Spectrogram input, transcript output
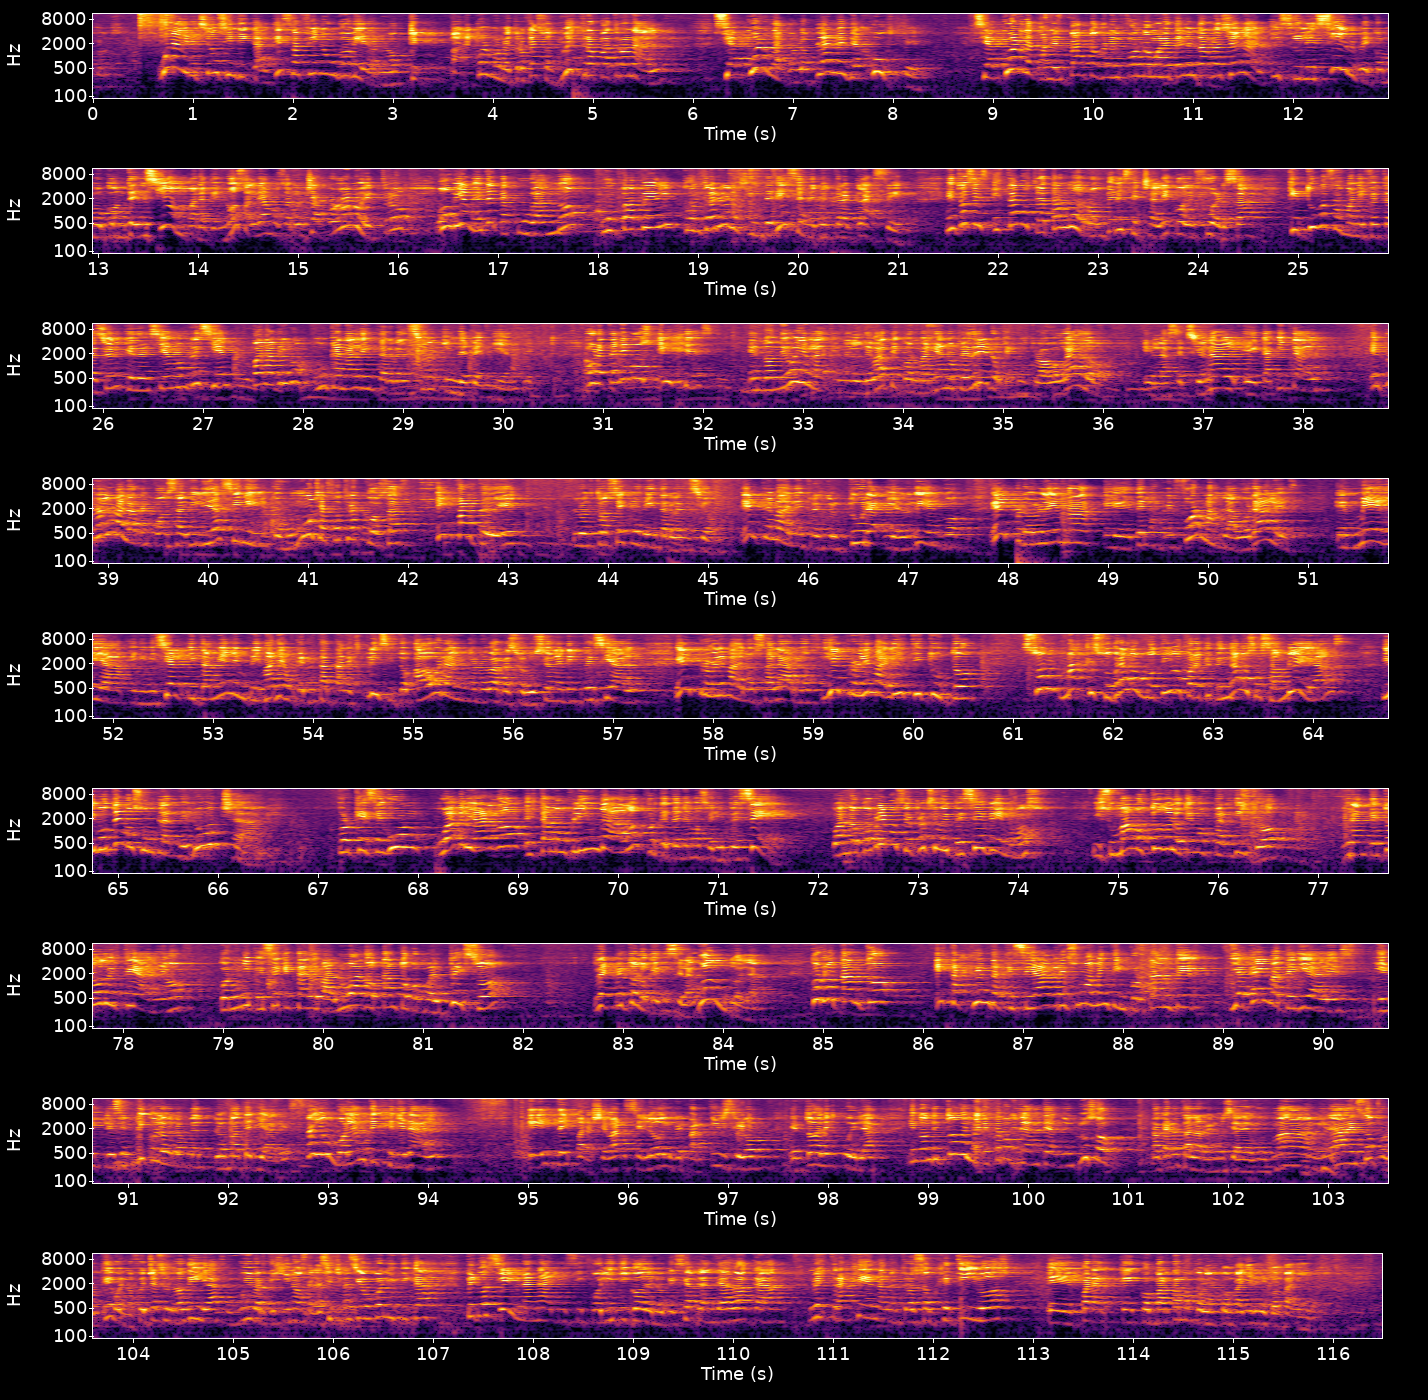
Una dirección sindical que es afín a un gobierno, que para colmo en nuestro caso es nuestra patronal, se acuerda con los planes de ajuste se acuerda con el pacto con el Fondo Monetario Internacional y si le sirve como contención para que no salgamos a luchar por lo nuestro, obviamente está jugando un papel contrario a los intereses de nuestra clase. Entonces estamos tratando de romper ese chaleco de fuerza que tuvo esas manifestaciones que decíamos recién para abrir un canal de intervención independiente. Ahora tenemos ejes en donde hoy en, el debate con Mariano Pedrero, que es nuestro abogado en la seccional eh, capital, el problema de la responsabilidad civil, como muchas otras cosas, es parte de nuestros ejes de intervención. El tema de la infraestructura y el riesgo, el problema eh, de las reformas laborales en media, en inicial y también en primaria, aunque no está tan explícito. Ahora hay una nueva resolución en especial. El problema de los salarios y el problema del instituto son más que sobrados motivos para que tengamos asambleas y votemos un plan de lucha. Porque según Guagliardo estamos blindados porque tenemos el IPC. Cuando cobremos el próximo IPC vemos y sumamos todo lo que hemos perdido durante todo este año con un IPC que está devaluado tanto como el peso respecto a lo que dice la góndola. Por lo tanto, esta agenda que se abre es sumamente importante y acá hay materiales, y les explico lo de los, materiales. Hay un volante general que este es para llevárselo y repartírselo en toda la escuela, en donde todo lo que estamos planteando, incluso acá no está la renuncia de Guzmán ni nada de eso, porque bueno, fue hecho hace unos días, es muy vertiginosa la situación política, pero sí hay un análisis político de lo que se ha planteado acá, nuestra agenda, nuestros objetivos, eh, para que compartamos con las compañeras y compañeros.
